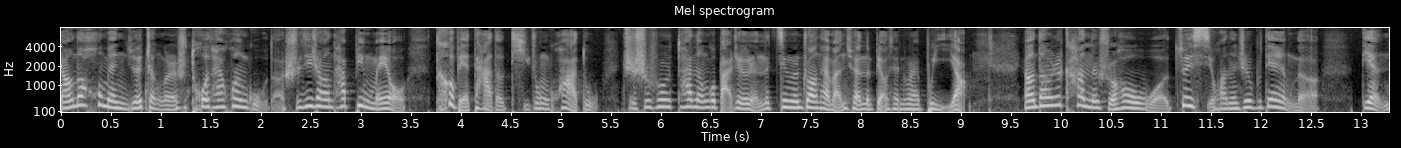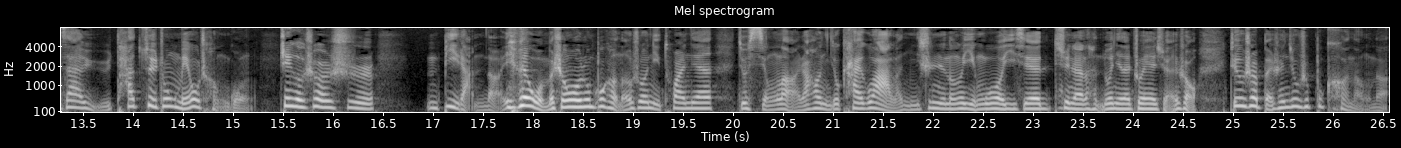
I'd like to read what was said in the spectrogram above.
然后到后面，你觉得整个人是脱胎换骨的。实际上他并没有特别大的体重跨度，只是说他能够把这个人的精神状态完全的表现出来不一样。然后当时看的时候，我最喜欢的这部电影的点在于，他最终没有成功。这个事儿是嗯必然的，因为我们生活中不可能说你突然间就行了，然后你就开挂了，你甚至能够赢过一些训练了很多年的专业选手。这个事儿本身就是不可能的，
